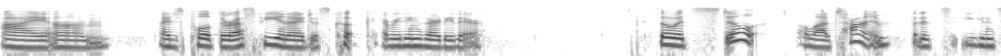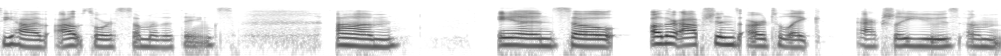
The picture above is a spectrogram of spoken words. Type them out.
I um, I just pull up the recipe and I just cook. Everything's already there. So it's still a lot of time, but it's you can see how I've outsourced some of the things. Um, and so other options are to like actually use um,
